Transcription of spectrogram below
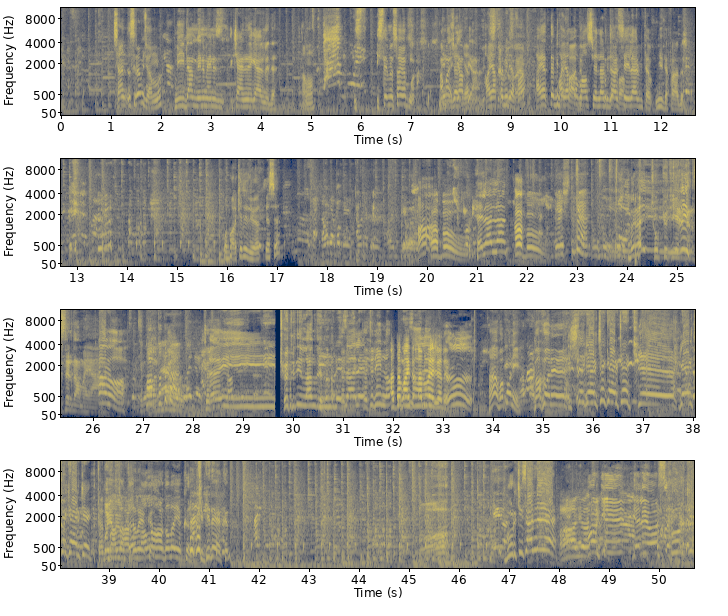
Sen ısıramayacak mı? Midem benim henüz kendine gelmedi. Tamam. İstemiyorsan yapma. Ama Deneyeceğim yap ya. ya. Hayatta bir defa. Hayatta bir Hayatta defadır. bazı şeyler Bu bir tarz defa. şeyler bir, te- bir defadır. O hareket ediyor etmese. Abo. Helal lan. Abo. Geçti mi? Çok kötü yerinden ısırdı ama ya. Bravo. Patladı mı? Ay, Kötü değil lan diyor. rezalet. Kötü değil lan. Adam aydınlanma yaşadı. Ha Vaponi. Vaponi. İşte gerçek erkek. Yeah. Gerçek erkek. Tadı Bayılıyorum. vallahi hardala yakın. Vallahi hardala yakın. Tipi de yakın. Burki sen de ye. Burki geliyor. Burki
